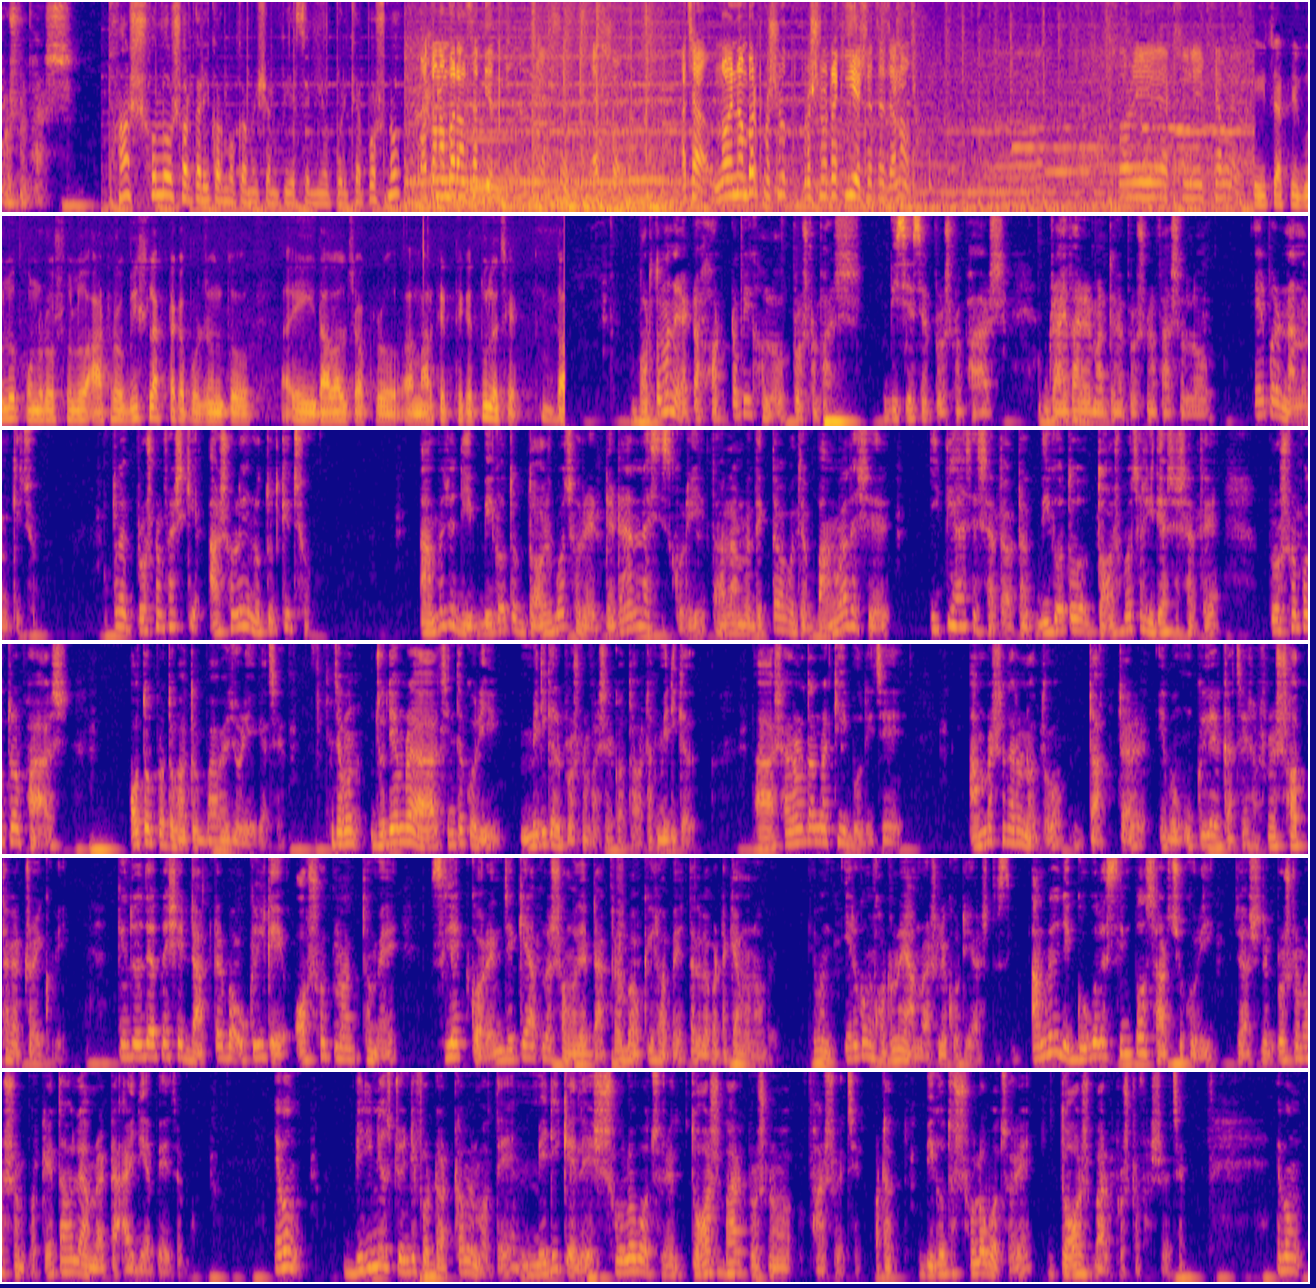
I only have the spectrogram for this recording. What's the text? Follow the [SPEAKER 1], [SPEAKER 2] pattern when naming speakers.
[SPEAKER 1] প্রশ্ন ফাঁস।
[SPEAKER 2] ফাঁস হলো সরকারি কর্ম কমিশন পিএসসি নিয়োগ পরীক্ষার প্রশ্ন।
[SPEAKER 3] কত নাম্বার আনসার দিয়ে একশো একশো। আচ্ছা নয় নম্বর প্রশ্ন প্রশ্নটা কি এসেছে জানো?
[SPEAKER 4] সরি অ্যাকচুয়ালি খেয়াল
[SPEAKER 5] এই চাকরিগুলো পনেরো ষোলো আঠারো বিশ লাখ টাকা পর্যন্ত এই দালাল চক্র মার্কেট থেকে তুলেছে। তো
[SPEAKER 1] বর্তমানের একটা হট টপিক হলো প্রশ্ন ফাঁস। বিসিএস এর প্রশ্ন ফাঁস ড্রাইভারের মাধ্যমে প্রশ্ন ফাঁস হলো এরপর নানান কিছু। তবে প্রশ্ন ফাঁস কি আসলেই নতুন কিছু? আমরা যদি বিগত দশ বছরের ডেটা অ্যানালাইসিস করি, তাহলে আমরা দেখতে পাবো যে বাংলাদেশের ইতিহাসের সাথে, অর্থাৎ বিগত দশ বছর ইতিহাসের সাথে প্রশ্নপত্র ফাঁস অতপ্রতভাবে জড়িয়ে গেছে। যেমন যদি আমরা চিন্তা করি মেডিকেল প্রশ্ন ফাঁসের কথা, অর্থাৎ মেডিকেল সাধারণত আমরা কি বলি যে আমরা সাধারণত ডাক্তার এবং উকিলের কাছে সবসময় সৎ থাকার ট্রাই করি। কিন্তু যদি আপনি সেই ডাক্তার বা উকিলকে অসৎ মাধ্যমে সিলেক্ট করেন যে কে আপনার সমাজের ডাক্তার বা উকিল হবে, তাহলে ব্যাপারটা কেমন হবে? এবং এরকম ঘটনায় আমরা আসলে ঘটিয়ে আসতেছি। আমরা যদি গুগলে সিম্পল সার্চও করি, যে আসলে প্রশ্নভাস সম্পর্কে, তাহলে আমরা একটা আইডিয়া পেয়ে যাব। এবং BD news twenty four dot কমের মতে মেডিকেলে ষোলো বছরে দশ বার প্রশ্ন ফাঁস হয়েছে। অর্থাৎ বিগত ষোলো বছরে দশ বার প্রশ্ন ফাঁস হয়েছে। এবং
